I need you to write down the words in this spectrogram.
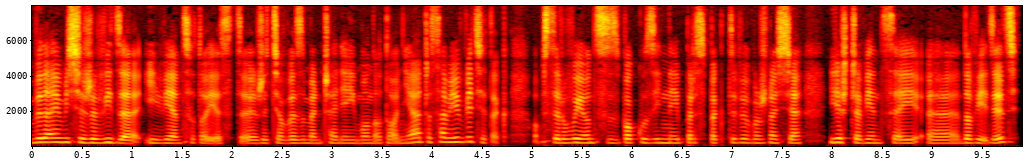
Wydaje mi się, że widzę i wiem, co to jest życiowe zmęczenie i monotonia. Czasami, wiecie, tak obserwując z boku, z innej perspektywy, można się jeszcze więcej dowiedzieć.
